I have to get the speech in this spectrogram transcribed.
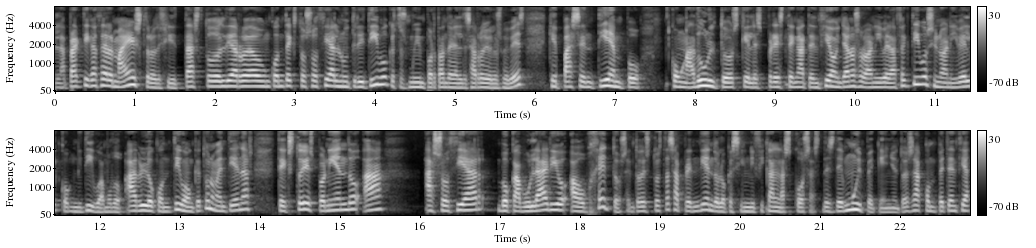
la práctica hace al maestro, si estás todo el día rodeado de un contexto social nutritivo, que esto es muy importante en el desarrollo de los bebés, que pasen tiempo con adultos que les presten atención, ya no solo a nivel afectivo, sino a nivel cognitivo, a modo hablo contigo, aunque tú no me entiendas, te estoy exponiendo a asociar vocabulario a objetos. Entonces tú estás aprendiendo lo que significan las cosas desde muy pequeño. Entonces esa competencia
